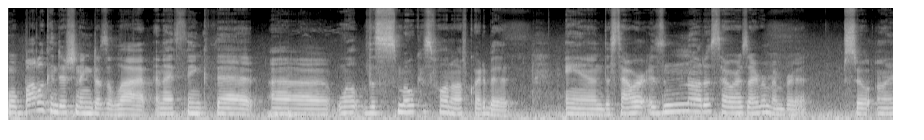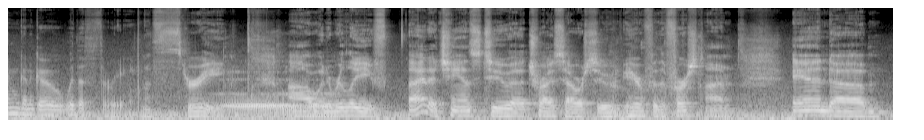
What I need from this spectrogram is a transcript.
Well, bottle conditioning does a lot, and I think that, uh, well, the smoke has fallen off quite a bit, and the sour is not as sour as I remember it. So I'm going to go with a three. A three. Uh, what a relief. I had a chance to uh, try sour Sue here for the first time. And, um,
